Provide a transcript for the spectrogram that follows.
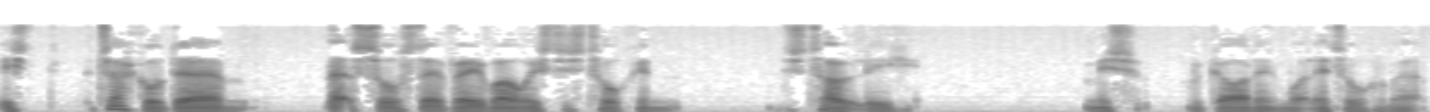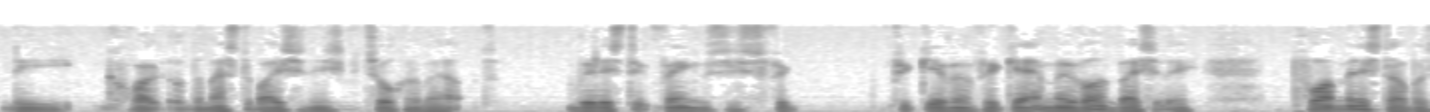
he's tackled um, that source there very well. He's just talking, just totally misregarding what they're talking about. The quote of the masturbation He's talking about realistic things. Just for, forgive and forget and move on, basically. The Prime Minister was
